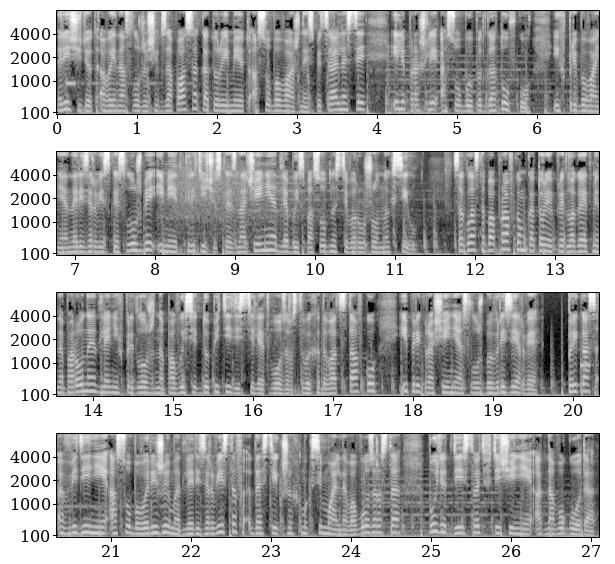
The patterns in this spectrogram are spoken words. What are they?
Речь идет о военнослужащих запаса, которые имеют особо важные специальности или прошли особую подготовку. Их пребывание на резервистской службе имеет критическое значение для боеспособности вооруженных сил. Согласно поправкам, которые предлагает Минобороны, для них предложено повысить до 50 лет возраст выхода в отставку и прекращение службы в резерве. Приказ о введении особого режима для резервистов, достигших максимального возраста, будет действовать в течение одного года.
